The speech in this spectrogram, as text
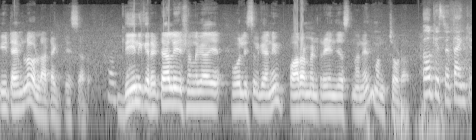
ఈ టైంలో వాళ్ళు అటాక్ చేశారు. దీనికి రిటాలియేషన్లుగా పోలీసులు కానీ పారామిలిటరీ ఏం చేస్తుంది అనేది మనం చూడాలి. ఓకే సార్ థ్యాంక్ యూ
